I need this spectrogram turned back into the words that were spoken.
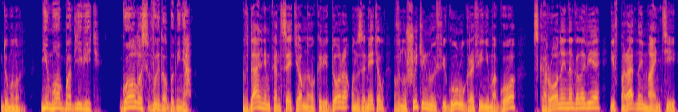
думал он, — «не мог бы объявить. Голос выдал бы меня». В дальнем конце темного коридора он заметил внушительную фигуру графини Маго с короной на голове и в парадной мантии,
